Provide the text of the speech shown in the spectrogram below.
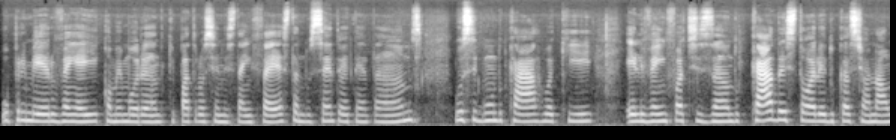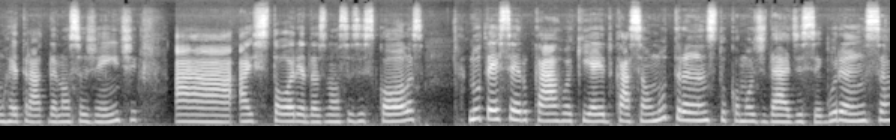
O primeiro vem aí comemorando que patrocínio está em festa, nos 180 anos. O segundo carro aqui, ele vem enfatizando cada história educacional, um retrato da nossa gente, a, a história das nossas escolas. No terceiro carro aqui, a educação no trânsito, comodidade e segurança.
